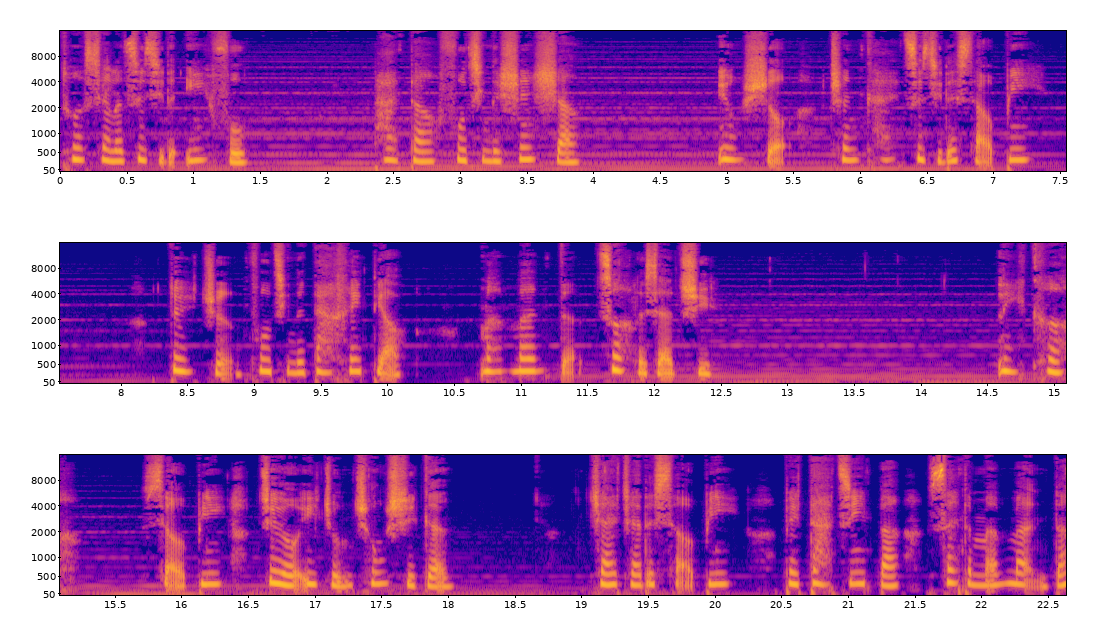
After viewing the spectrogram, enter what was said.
脱下了自己的衣服，趴到父亲的身上，用手撑开自己的小臂，对准父亲的大黑屌，慢慢的坐了下去。立刻，小臂就有一种充实感，窄窄的小臂被大鸡巴塞得满满的。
